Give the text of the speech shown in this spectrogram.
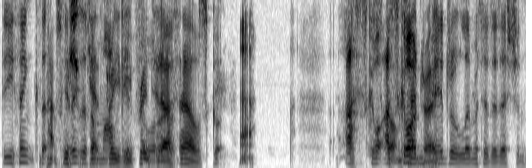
Do you think that Perhaps we should get 3D printed ourselves. Scot- a Scott, Scott a and Scott and Pedro. Pedro limited edition.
